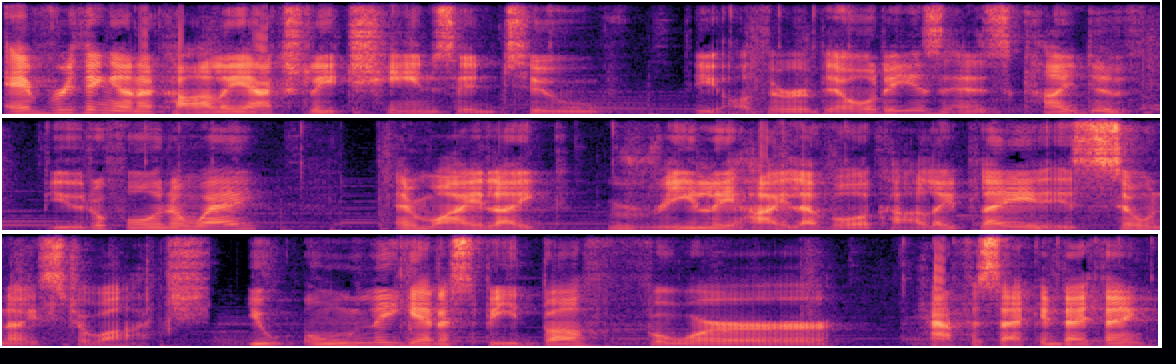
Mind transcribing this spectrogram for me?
Everything on Akali actually chains into the other abilities, and it's kind of beautiful in a way. And why like really high level Akali play is so nice to watch. You only get a speed buff for half a second, I think.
